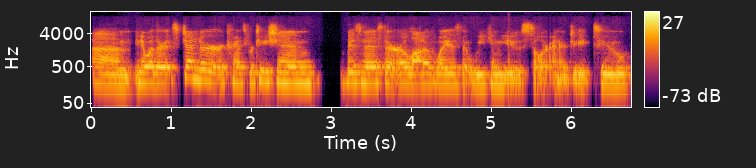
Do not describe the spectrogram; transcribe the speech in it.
um, you know, whether it's gender or transportation, business, there are a lot of ways that we can use solar energy to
